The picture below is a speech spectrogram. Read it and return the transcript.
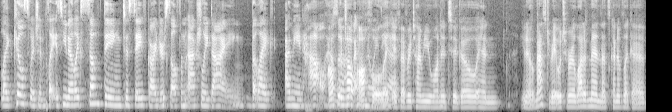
like kill switch in place, you know, like something to safeguard yourself from actually dying. But like, I mean, how? how also how have no awful like if every time you wanted to go and you know masturbate which for a lot of men that's kind of like a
